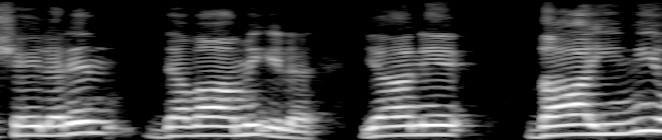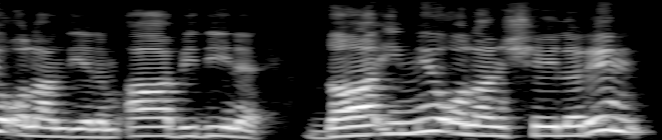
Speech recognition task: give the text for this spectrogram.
şeylerin devamı ile. Yani daimi olan diyelim abidine. Daimi olan şeylerin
